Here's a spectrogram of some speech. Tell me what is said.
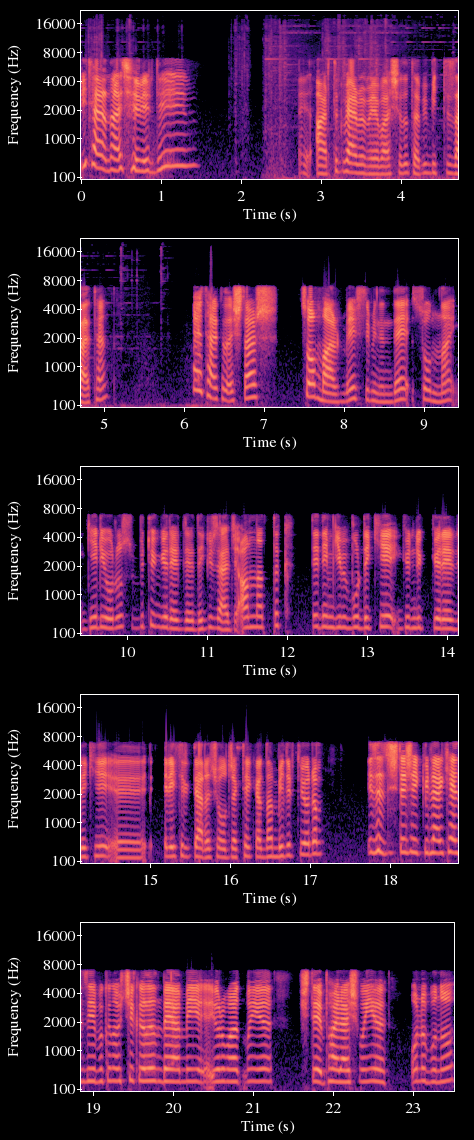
Bir tane daha çevirdim. Evet, artık vermemeye başladı tabii. Bitti zaten. Evet arkadaşlar. Sonbahar mevsiminin de sonuna geliyoruz. Bütün görevleri de güzelce anlattık. Dediğim gibi buradaki günlük görevdeki e, elektrikli araç olacak. Tekrardan belirtiyorum. İzlediğiniz için teşekkürler. Kendinize iyi bakın. Hoşçakalın. Beğenmeyi, yorum atmayı, işte paylaşmayı, onu bunu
